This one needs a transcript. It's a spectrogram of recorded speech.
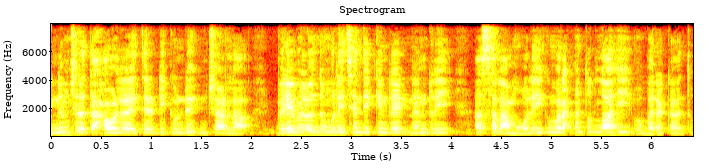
இன்னும் சில தகவல்களை திரட்டிக்கொண்டு இன்ஷா அல்லாஹ் விரைவில் வந்து உங்களை சந்திக்கின்றேன். நன்றி. அஸ்லாம் வலைக்கம் வரமத்துல்லாஹி வபரகாத்து.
